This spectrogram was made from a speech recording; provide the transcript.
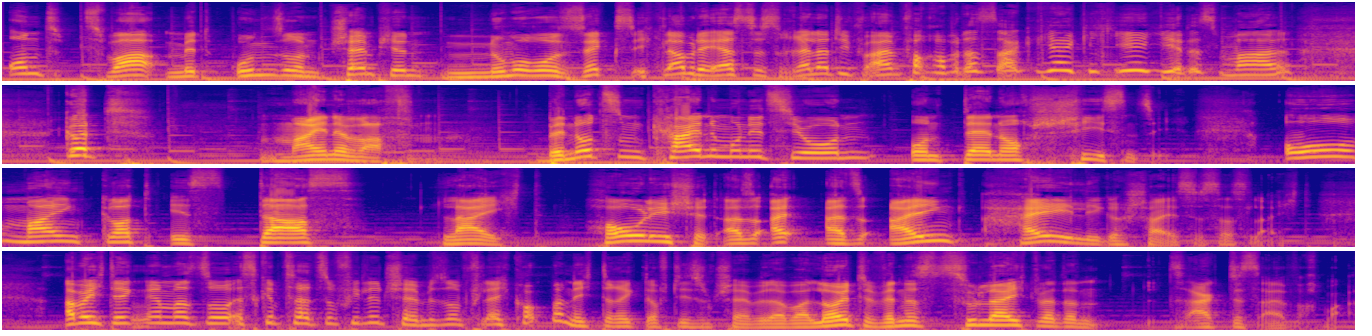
und zwar mit unserem Champion Nummer 6. Ich glaube, der erste ist relativ einfach, aber das sage ich eigentlich eh jedes Mal. Gut, meine Waffen benutzen keine Munition und dennoch schießen sie. Oh mein Gott, ist das leicht. Holy shit, also, also ein heilige Scheiße ist das leicht. Aber ich denke mir immer so, es gibt halt so viele Champions und vielleicht kommt man nicht direkt auf diesen Champion. Aber Leute, wenn es zu leicht wird, dann sagt es einfach mal.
